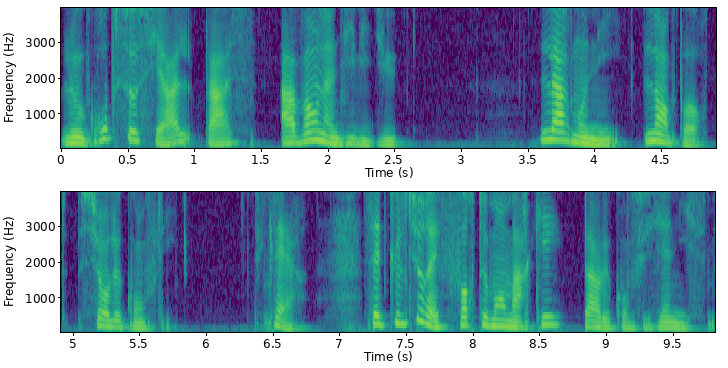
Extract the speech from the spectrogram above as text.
le groupe social passe avant l'individu, l'harmonie l'emporte sur le conflit. C'est clair. Cette culture est fortement marquée par le confucianisme.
